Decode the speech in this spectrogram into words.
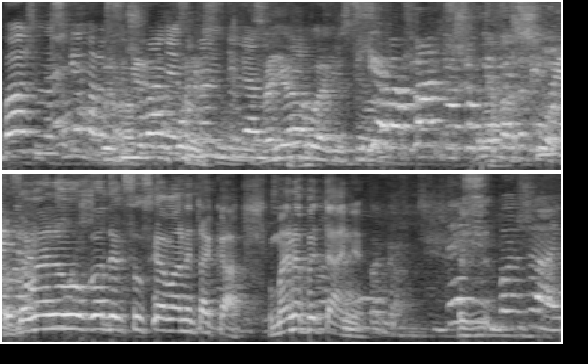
бажана схема розташування земельної ділянки. Схема план, то, что мне По земельному кодексу схема не така. У мене питання. Де він бажає,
